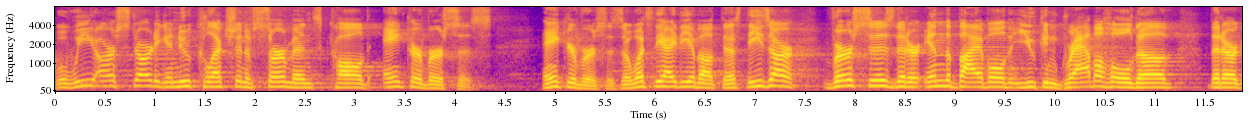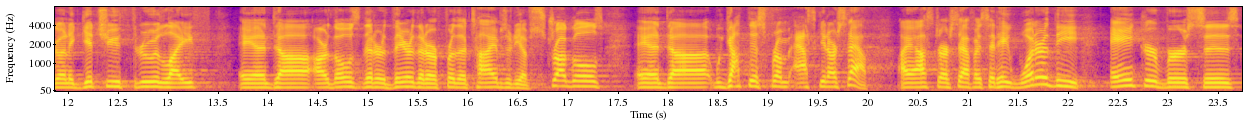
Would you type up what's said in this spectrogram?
Well, we are starting a new collection of sermons called Anchor Verses. Anchor Verses. So, what's the idea about this? These are verses that are in the Bible that you can grab a hold of that are going to get you through life and uh, are those that are there that are for the times when you have struggles. And uh, we got this from asking our staff. I asked our staff, I said, hey, what are the anchor verses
